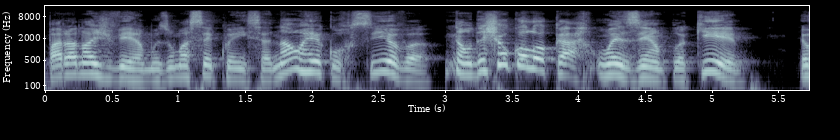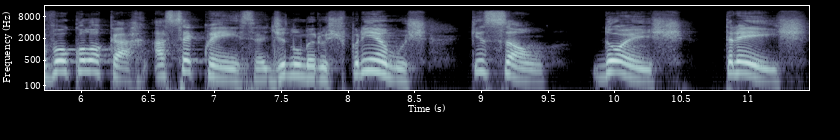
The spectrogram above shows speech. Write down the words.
para nós vermos uma sequência não recursiva. Então, deixa eu colocar um exemplo aqui. Eu vou colocar a sequência de números primos, que são 2, 3,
